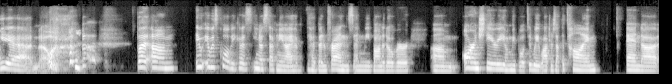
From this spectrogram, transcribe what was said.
yeah, no. but um, it, it was cool because you know stephanie and i have had been friends and we bonded over um, Orangetheory and we both did weight watchers at the time. And uh,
